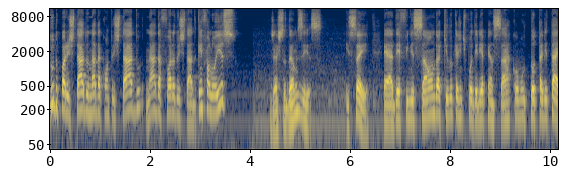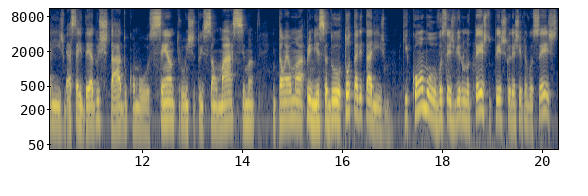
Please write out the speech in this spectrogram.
Tudo para o Estado, nada contra o Estado, nada fora do Estado. Quem falou isso? Já estudamos isso. Isso aí. É a definição daquilo que a gente poderia pensar como totalitarismo. Essa ideia do Estado como centro, instituição máxima. Então é uma premissa do totalitarismo. Que, como vocês viram no texto, o texto que eu deixei para vocês,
